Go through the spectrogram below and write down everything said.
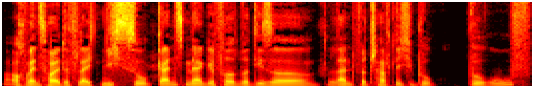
auch wenn es heute vielleicht nicht so ganz mehr gefördert wird, dieser landwirtschaftliche Be Beruf.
